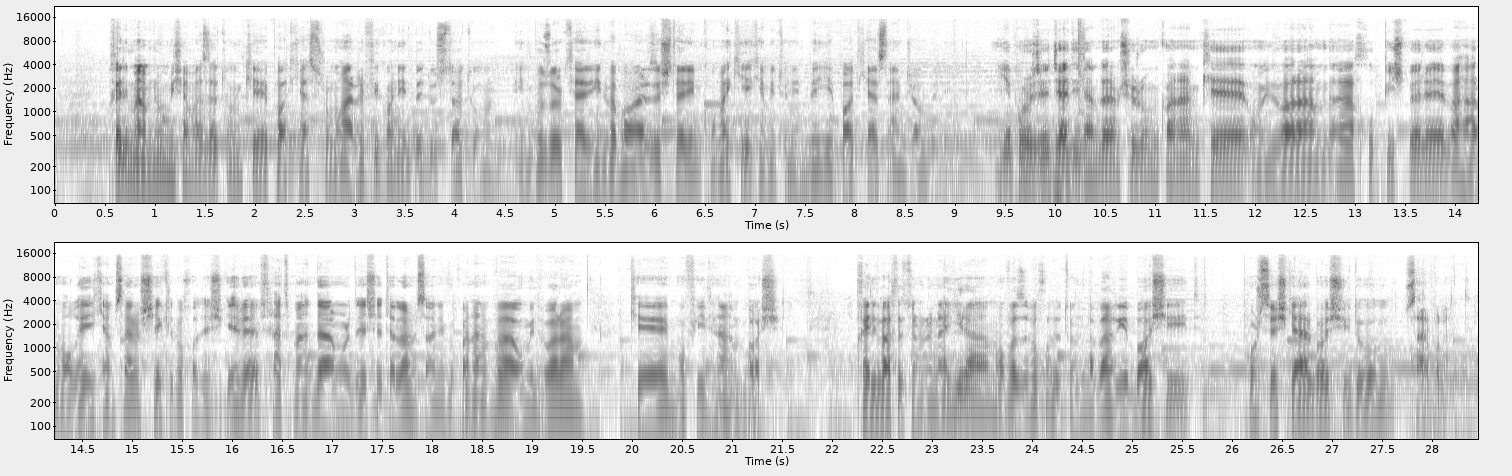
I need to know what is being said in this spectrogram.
خیلی ممنون میشم ازتون که پادکست رو معرفی کنید به دوستاتون. این بزرگترین و با ارزشترین کمکیه که می‌تونین به یه پادکست انجام بدین. یه پروژه جدیدم دارم شروع می‌کنم که امیدوارم خوب پیش بره و هر موقع یکم سر و شکل به خودش گرفت حتما در موردش اطلاع رسانی می‌کنم و امیدوارم که مفید هم باشه. خیلی وقتتون رو نگیرم مواظب خودتون و بقیه باشید پرسشگر باشید و سربلند.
